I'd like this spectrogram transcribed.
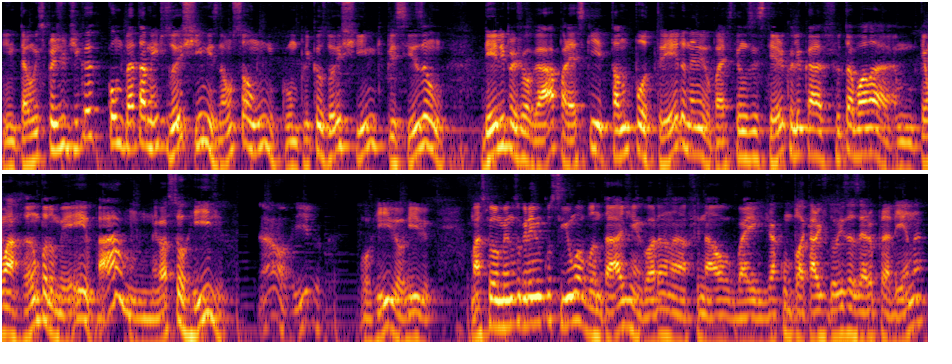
Então isso prejudica completamente os dois times, não só um, complica os dois times que precisam dele para jogar, parece que tá num potreiro, né, meu? Parece que tem uns estercos ali, o cara chuta a bola, tem uma rampa no meio, ah, um negócio horrível. Não, horrível, cara. Horrível, horrível. Mas pelo menos o Grêmio conseguiu uma vantagem agora na final, vai já com placar de 2 a 0 para a Arena.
